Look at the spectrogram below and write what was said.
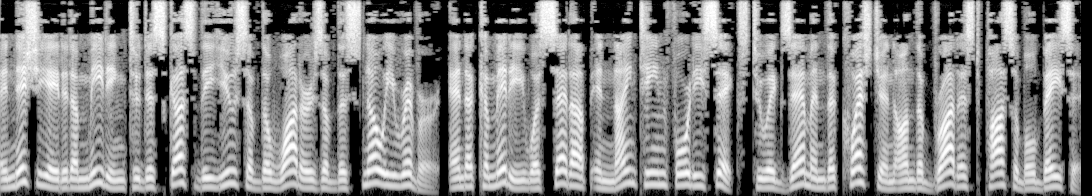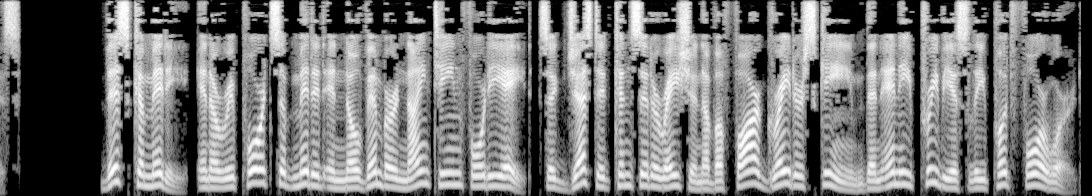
initiated a meeting to discuss the use of the waters of the Snowy River, and a committee was set up in 1946 to examine the question on the broadest possible basis. This committee, in a report submitted in November 1948, suggested consideration of a far greater scheme than any previously put forward.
